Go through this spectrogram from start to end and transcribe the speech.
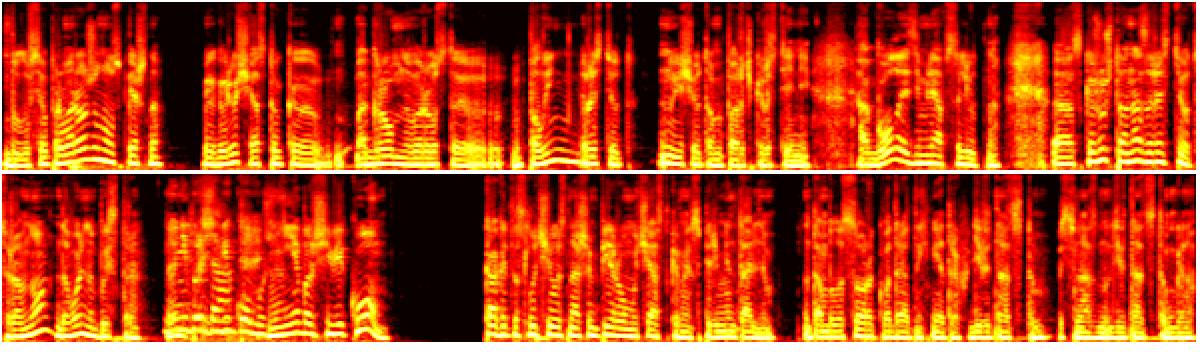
было все проморожено успешно. Я говорю, сейчас только огромного роста полынь растет, ну, еще там парочка растений. А голая земля абсолютно. А, скажу, что она зарастет все равно довольно быстро. Но да? не борщевиком да. уже. Не борщевиком. Как это случилось с нашим первым участком экспериментальным. Там было 40 квадратных метров в 19 18 19 году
